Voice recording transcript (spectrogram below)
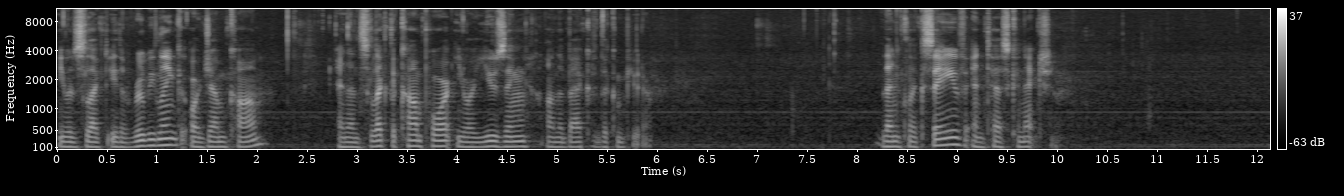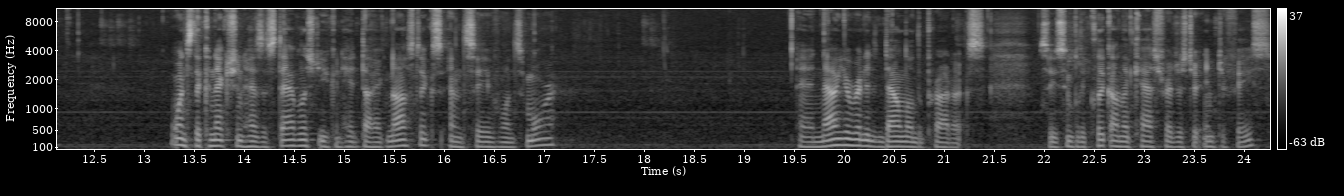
you would select either RubyLink or GemCom, and then select the COM port you are using on the back of the computer. Then click Save and Test Connection. Once the connection has established, you can hit Diagnostics and save once more. And now you're ready to download the products. So you simply click on the cash register interface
